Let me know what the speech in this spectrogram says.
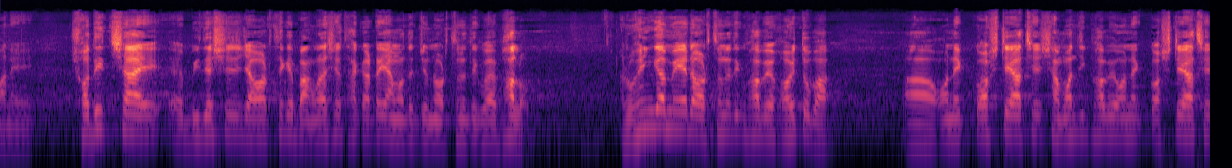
মানে সদিচ্ছায় বিদেশে যাওয়ার থেকে বাংলাদেশে থাকাটাই আমাদের জন্য অর্থনৈতিকভাবে ভালো। রোহিঙ্গা মেয়েরা অর্থনৈতিকভাবে হয়তোবা অনেক কষ্টে আছে, সামাজিকভাবে অনেক কষ্টে আছে।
